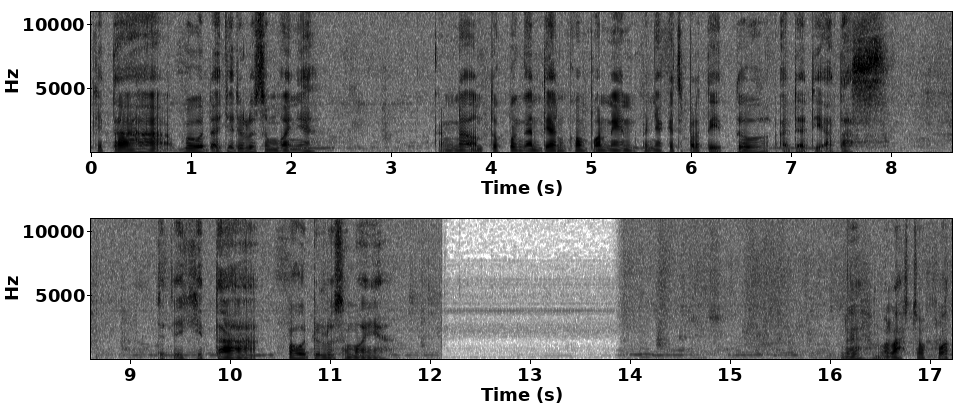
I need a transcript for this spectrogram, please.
Kita baut aja dulu semuanya karena untuk penggantian komponen penyakit seperti itu ada di atas. Jadi kita baut dulu semuanya. Eh malah copot.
